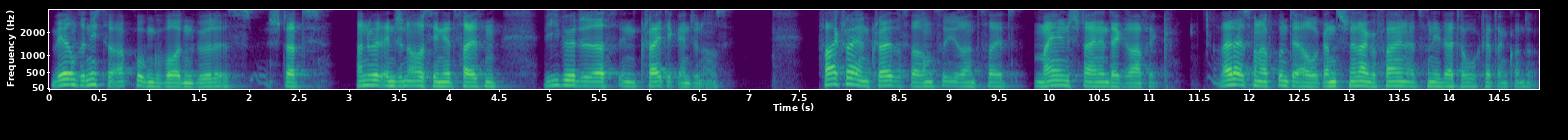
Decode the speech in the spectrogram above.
Wären sie nicht so abgehoben geworden, würde es statt Unreal Engine aussehen jetzt heißen, wie würde das in Crytek Engine aussehen? Far Cry und Crysis waren zu ihrer Zeit Meilensteine der Grafik. Leider ist man aufgrund der Arroganz schneller gefallen, als man die Leiter hochklettern konnte.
